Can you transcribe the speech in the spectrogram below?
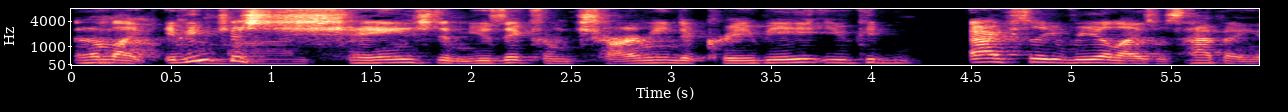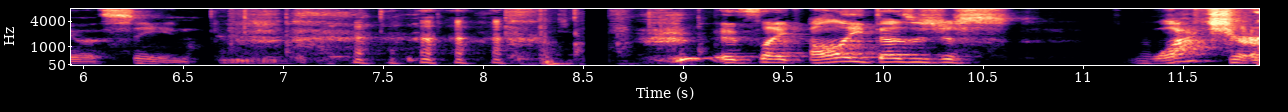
And i'm oh, like if you just change the music from charming to creepy you could actually realize what's happening in the scene. It's like all he does is just watch her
